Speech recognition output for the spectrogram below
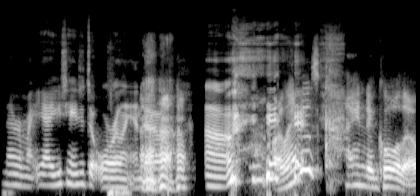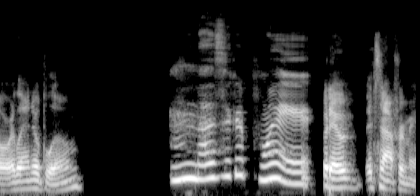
Never mind. Yeah, you changed it to Orlando. um, Orlando's kind of cool though. Orlando Bloom, Mm, that's a good point. but it, it's not for me.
